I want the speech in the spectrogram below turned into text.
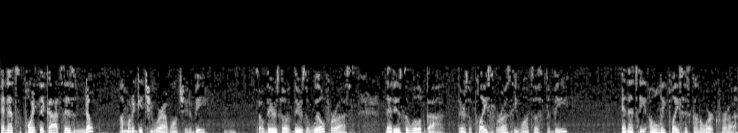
And that's the point that God says, nope, I'm going to get you where I want you to be. Mm-hmm. So there's a there's a will for us that is the will of God. There's a place for us He wants us to be. And that's the only place it's going to work for us.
